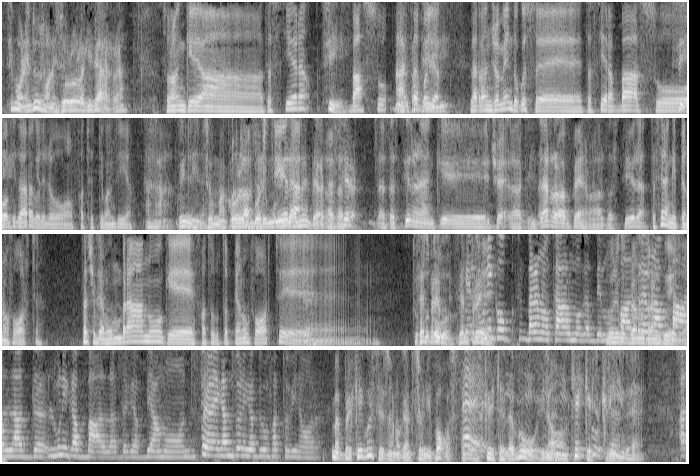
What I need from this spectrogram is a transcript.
Simone, tu suoni solo la chitarra? Sono anche a tastiera, Sì. basso. In Ah, poi vedi- l'arrangiamento, questo è tastiera, basso, Sì. chitarra, quelli l'ho fatto tutti quanti io. Ah, quindi Sì, sì. insomma Ma collabori la tastiera- musicalmente la la tas- tastiera. La tastiera neanche, cioè la chitarra va bene, ma la tastiera Tastiera anche pianoforte. Infatti abbiamo un brano che è fatto tutto a pianoforte. e- tutto Sempre, tuo. Che è sempre l'unico brano calmo che abbiamo L'unico fatto, è una tranquillo. ballad, l'unica ballad che abbiamo, di tutte le canzoni che abbiamo fatto finora. Ma perché queste sono canzoni vostre, Eh, scritte sì, da voi, sì, no? sì, Chi è che tutte. scrive?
